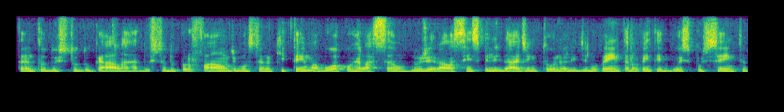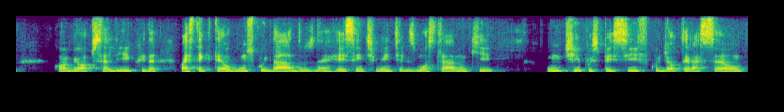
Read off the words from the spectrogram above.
tanto do estudo Gala, do estudo Profound, mostrando que tem uma boa correlação, no geral a sensibilidade é em torno ali de 90, 92%, com a biópsia líquida, mas tem que ter alguns cuidados, né? Recentemente eles mostraram que um tipo específico de alteração,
